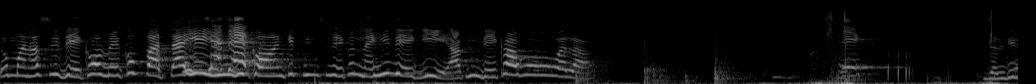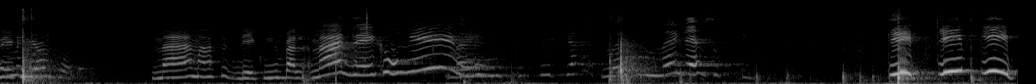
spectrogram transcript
तो मनस्वी देखो मेरे को पता ही यूनिकॉर्न के थिंग्स मेरे को नहीं देगी। आपने देखा वो वाला? जल्दी देख। लिया मैं मनस्वी देखूँगी पहले। मैं देखूँगी। मैं देख सकती कीप कीप कीप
